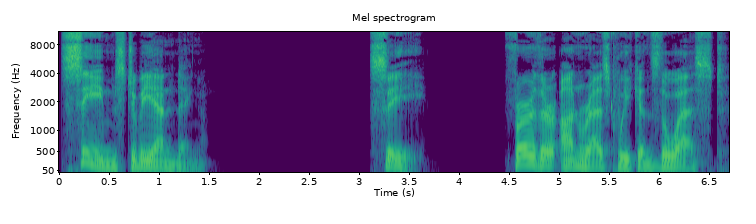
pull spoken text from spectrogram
seems to be ending. C. Further unrest weakens the West.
